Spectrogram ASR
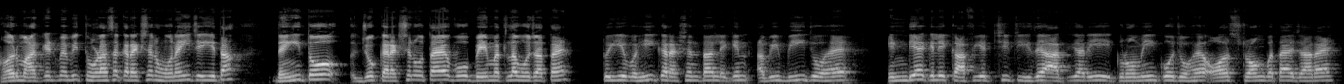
और मार्केट में भी थोड़ा सा करेक्शन होना ही चाहिए था। नहीं तो जो करेक्शन होता है, वो बेमतलब हो जाता है। तो ये वही करेक्शन था, लेकिन अभी भी जो है इंडिया के लिए काफ़ी अच्छी चीज़ें आती जा रही है। इकोनॉमी को जो है और स्ट्रांग बताया जा रहा है।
